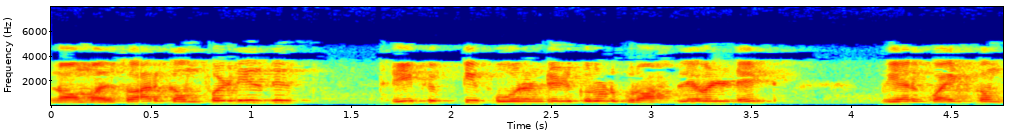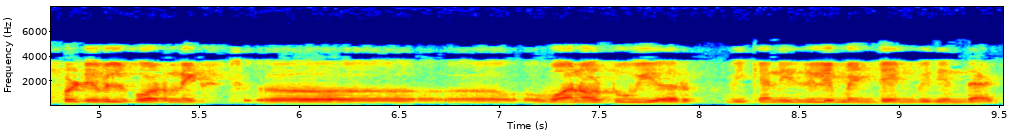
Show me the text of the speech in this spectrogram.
normal. So our comfort is this 350, 400 crore gross level debt. We are quite comfortable for next uh, one or two year. We can easily maintain within that.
